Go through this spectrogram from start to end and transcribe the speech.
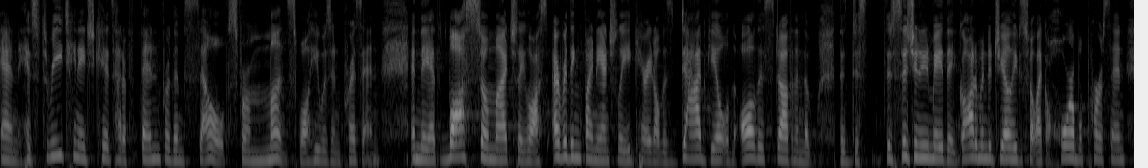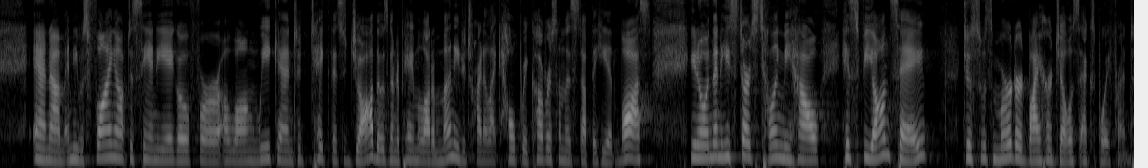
And his three teenage kids had to fend for themselves for months while he was in prison. And they had lost so much, they lost everything financially. He carried all this dad guilt and all this stuff. And then the, the, the decision he made, they got him into jail. He just felt like a horrible person. And, um, and he was flying out to San Diego for a long weekend to take this job that was going to pay him a lot of money to try to like help recover some of the stuff that he had lost. You know, and then he starts telling me how his fiance just was murdered by her jealous ex-boyfriend.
